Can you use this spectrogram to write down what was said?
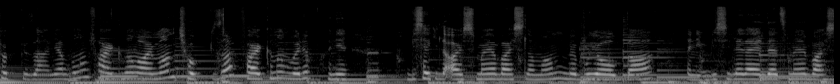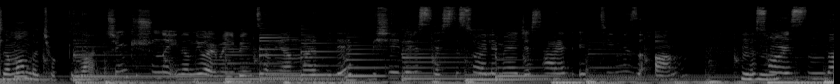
Çok güzel. Ya bunun farkına varman çok güzel. Farkına varıp hani bir şekilde aşmaya başlaman ve bu yolda hani bir şeyler elde etmeye başlaman da çok güzel. Çünkü şuna inanıyorum hani beni tanıyanlar bilir. Bir şeyleri sesli söylemeye cesaret ettiğimiz an ve sonrasında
